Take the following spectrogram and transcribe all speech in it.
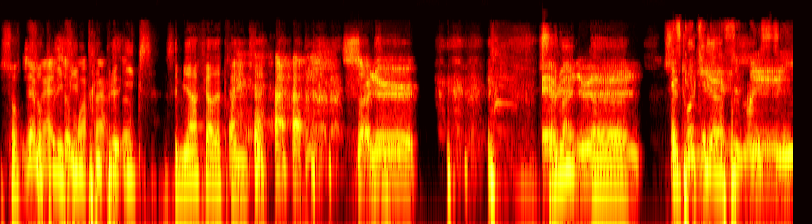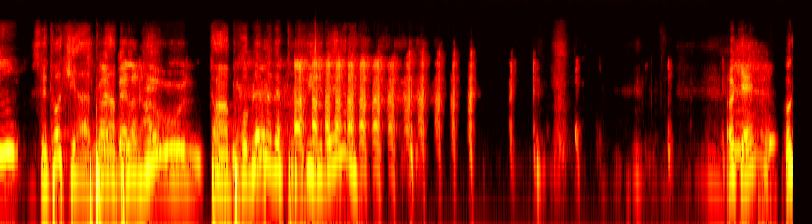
Sur- J'aimerais surtout les ça, films triple. X. C'est bien à faire des traductions. Salut! Salut, Emmanuel! euh, c'est Est-ce toi qui as ici? c'est toi qui as appelé un. Raoul. T'as un problème avec ton frigidaire? Ok. Ok.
